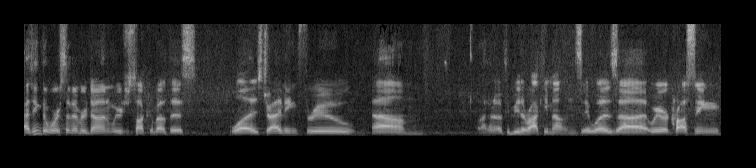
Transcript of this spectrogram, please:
I think the worst I've ever done. We were just talking about this was driving through. Um, I don't know if it'd be the Rocky Mountains. It was uh, we were crossing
